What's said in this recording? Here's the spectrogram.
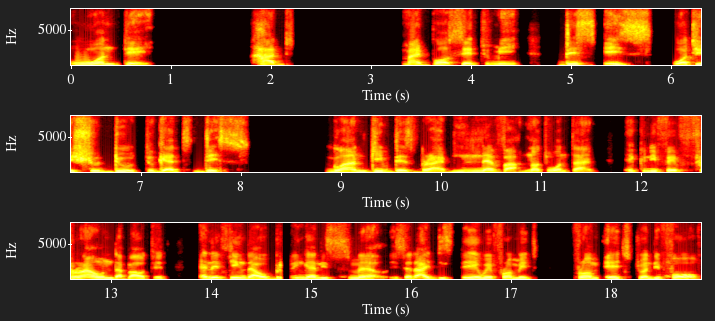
one day had my boss say to me, This is what you should do to get this. Go and give this bribe. Never, not one time. Ekwunife frowned about it. Anything that will bring any smell, he said, I stay away from it. From age 24,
